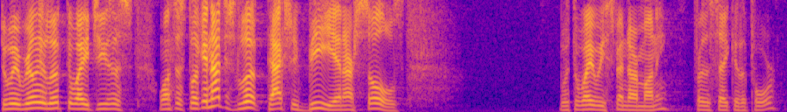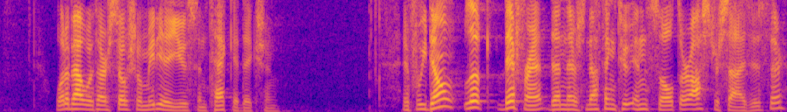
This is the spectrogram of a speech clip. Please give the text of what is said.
Do we really look the way Jesus wants us to look? And not just look, to actually be in our souls with the way we spend our money for the sake of the poor? What about with our social media use and tech addiction? If we don't look different, then there's nothing to insult or ostracize, is there?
